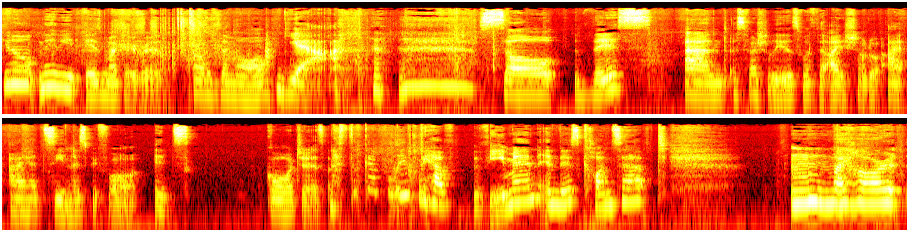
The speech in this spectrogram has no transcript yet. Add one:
You know, maybe it is my favorite out of them all. Yeah. so this and especially this with the eyeshadow, I I had seen this before. It's gorgeous, and I still can't believe we have Vmin in this concept. Mm, my heart.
